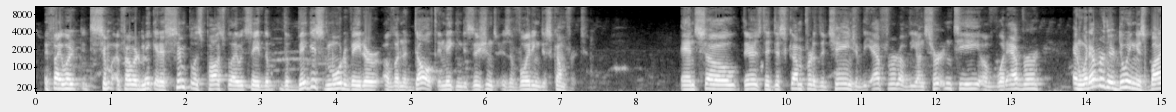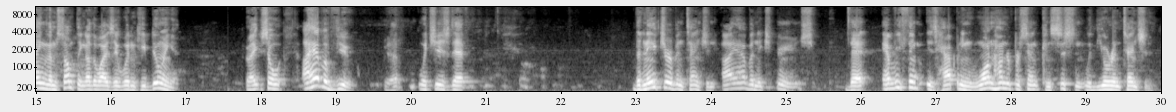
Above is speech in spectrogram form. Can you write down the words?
If I were to, if I were to make it as simple as possible, I would say the, the biggest motivator of an adult in making decisions is avoiding discomfort. And so there's the discomfort of the change, of the effort, of the uncertainty, of whatever. And whatever they're doing is buying them something, otherwise, they wouldn't keep doing it. Right. So I have a view, yeah, which is that the nature of intention, I have an experience that everything is happening 100% consistent with your intention.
